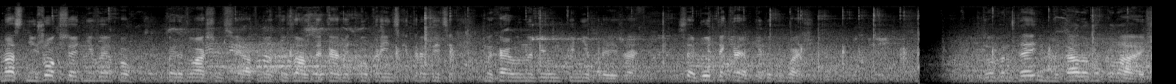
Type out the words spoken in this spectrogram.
У нас сніжок сьогодні випав перед вашим святом, як завжди кажуть по українській традиції, Михайло на білому коні приїжджає. Все, будьте крепкі, до побачення. Добрий день, Михайло Миколаївич.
